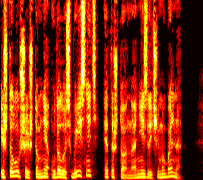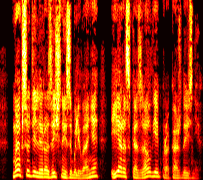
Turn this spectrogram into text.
и что лучшее, что мне удалось выяснить, это что она неизлечимо больна. Мы обсудили различные заболевания, и я рассказал ей про каждое из них.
